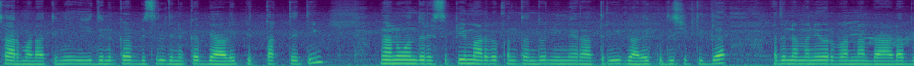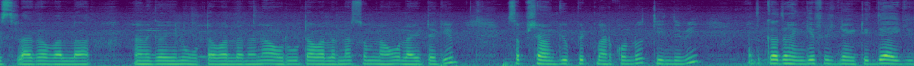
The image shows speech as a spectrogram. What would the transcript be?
ಸಾರು ಮಾಡತ್ತೀನಿ ಈ ದಿನಕ್ಕೆ, ಬಿಸಿಲು ದಿನಕ್ಕೆ ಬ್ಯಾಳೆ ಪಿತ್ತಾಗ್ತೈತಿ. ನಾನು ಒಂದು ರೆಸಿಪಿ ಮಾಡ್ಬೇಕಂತಂದು ನಿನ್ನೆ ರಾತ್ರಿ ಬ್ಯಾಳೆ ಕುದಿಸಿಟ್ಟಿದ್ದೆ. ಅದು ನಮ್ಮ ಮನೆಯವ್ರು ಬರ್ನ ಬೇಡ ಬಿಸಿಲಾಗವಲ್ಲ, ನನಗೆ ಏನು ಊಟವಲ್ಲ ನಾನು. ಅವರು ಊಟವಲ್ಲನ ಸುಮ್ಮನೆ ನಾವು ಲೈಟಾಗಿ ಸ್ವಲ್ಪ ಶಾವಿಗೆ ಉಪ್ಪಿಟ್ಟು ಮಾಡಿಕೊಂಡು ತಿಂದೀವಿ. ಅದಕ್ಕೆ ಅದು ಹಾಗೆ ಫ್ರಿಜ್ನಾಗ ಇಟ್ಟಿದ್ದೆ. ಈಗ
